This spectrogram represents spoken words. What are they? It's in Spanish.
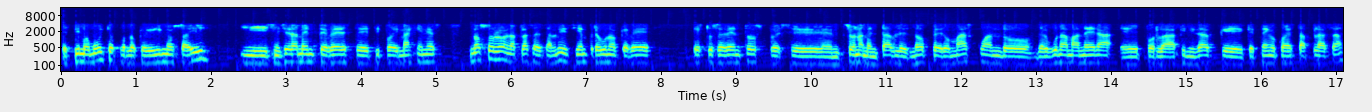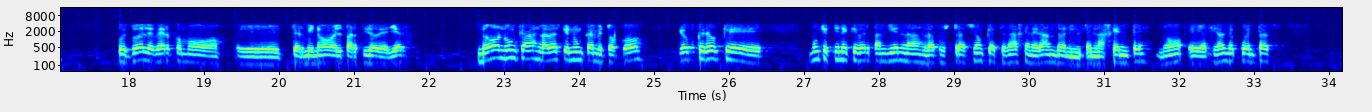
estimo mucho por lo que vivimos ahí y sinceramente ver este tipo de imágenes, no solo en la plaza de San Luis, siempre uno que ve estos eventos pues eh, son lamentables, ¿no? Pero más cuando de alguna manera eh, por la afinidad que, que tengo con esta plaza, pues duele ver cómo eh, terminó el partido de ayer. No, nunca, la verdad es que nunca me tocó. Yo creo que mucho tiene que ver también la, la frustración que se va generando en, la gente, ¿no? Eh, al final de cuentas,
